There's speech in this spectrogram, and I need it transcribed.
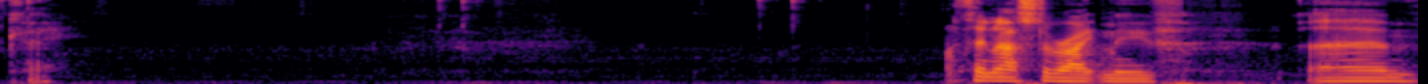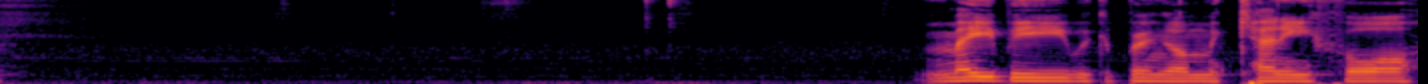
Okay. I think that's the right move. Um, maybe we could bring on McKennie for...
